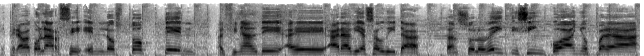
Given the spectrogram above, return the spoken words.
Esperaba colarse en los top 10 al final de eh, Arabia Saudita. Tan solo 25 años para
